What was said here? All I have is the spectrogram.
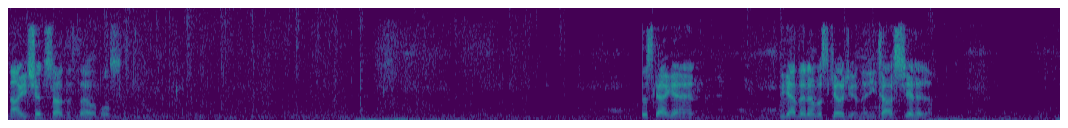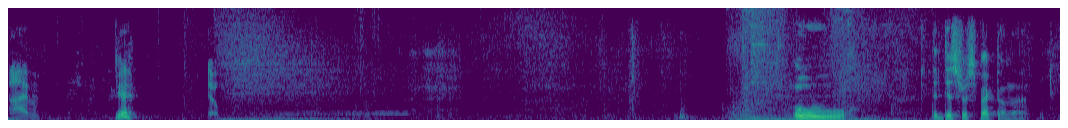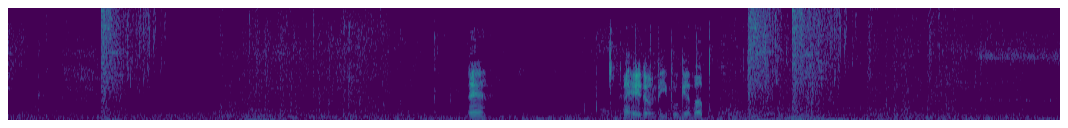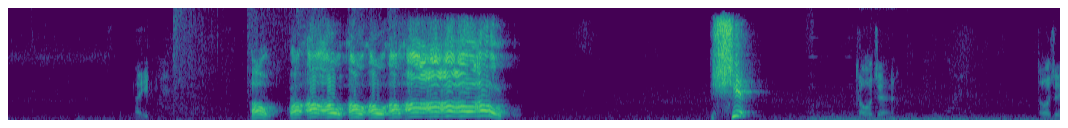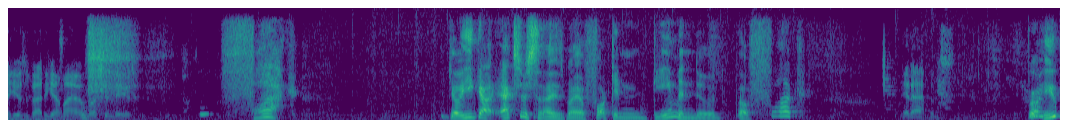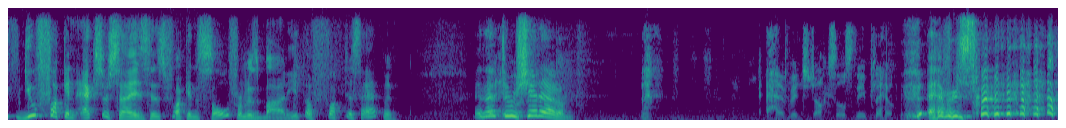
Now you should start the throwables. This guy again. The guy that almost killed you and then you tossed shit at him. Can I have him? Yeah. Nope. Ooh. The disrespect on that. Yeah. I hate when people give up. I Oh, oh, oh, oh, oh, oh, oh, oh, oh, oh, oh! Shit! Told ya. Told ya he was about to get my own motion, dude. Fuck. Yo, he got exorcised by a fucking demon, dude. The fuck? It happens. Bro, you you fucking exorcised his fucking soul from his body. What the fuck just happened? And then threw shit at him. Average Dark Souls 3 player. Average.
